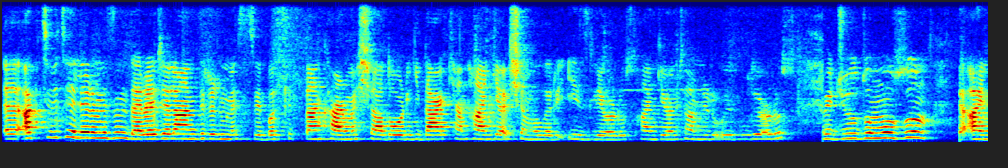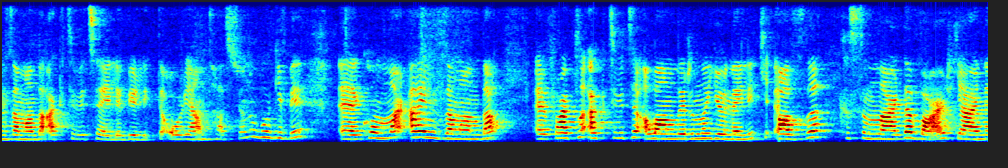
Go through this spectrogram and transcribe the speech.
e, aktivitelerimizin derecelendirilmesi, basitten karmaşa doğru giderken hangi aşamaları izliyoruz, hangi yöntemleri uyguluyoruz, vücudumuzun aynı zamanda aktiviteyle birlikte oryantasyonu bu gibi e, konular aynı zamanda e, farklı aktivite alanlarına yönelik bazı kısımlarda var. Yani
